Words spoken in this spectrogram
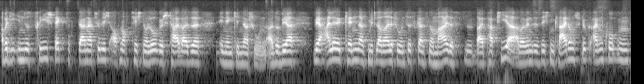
aber die Industrie steckt da natürlich auch noch technologisch teilweise in den Kinderschuhen. Also wir wir alle kennen das mittlerweile, für uns ist ganz normal, das bei Papier, aber wenn Sie sich ein Kleidungsstück angucken,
